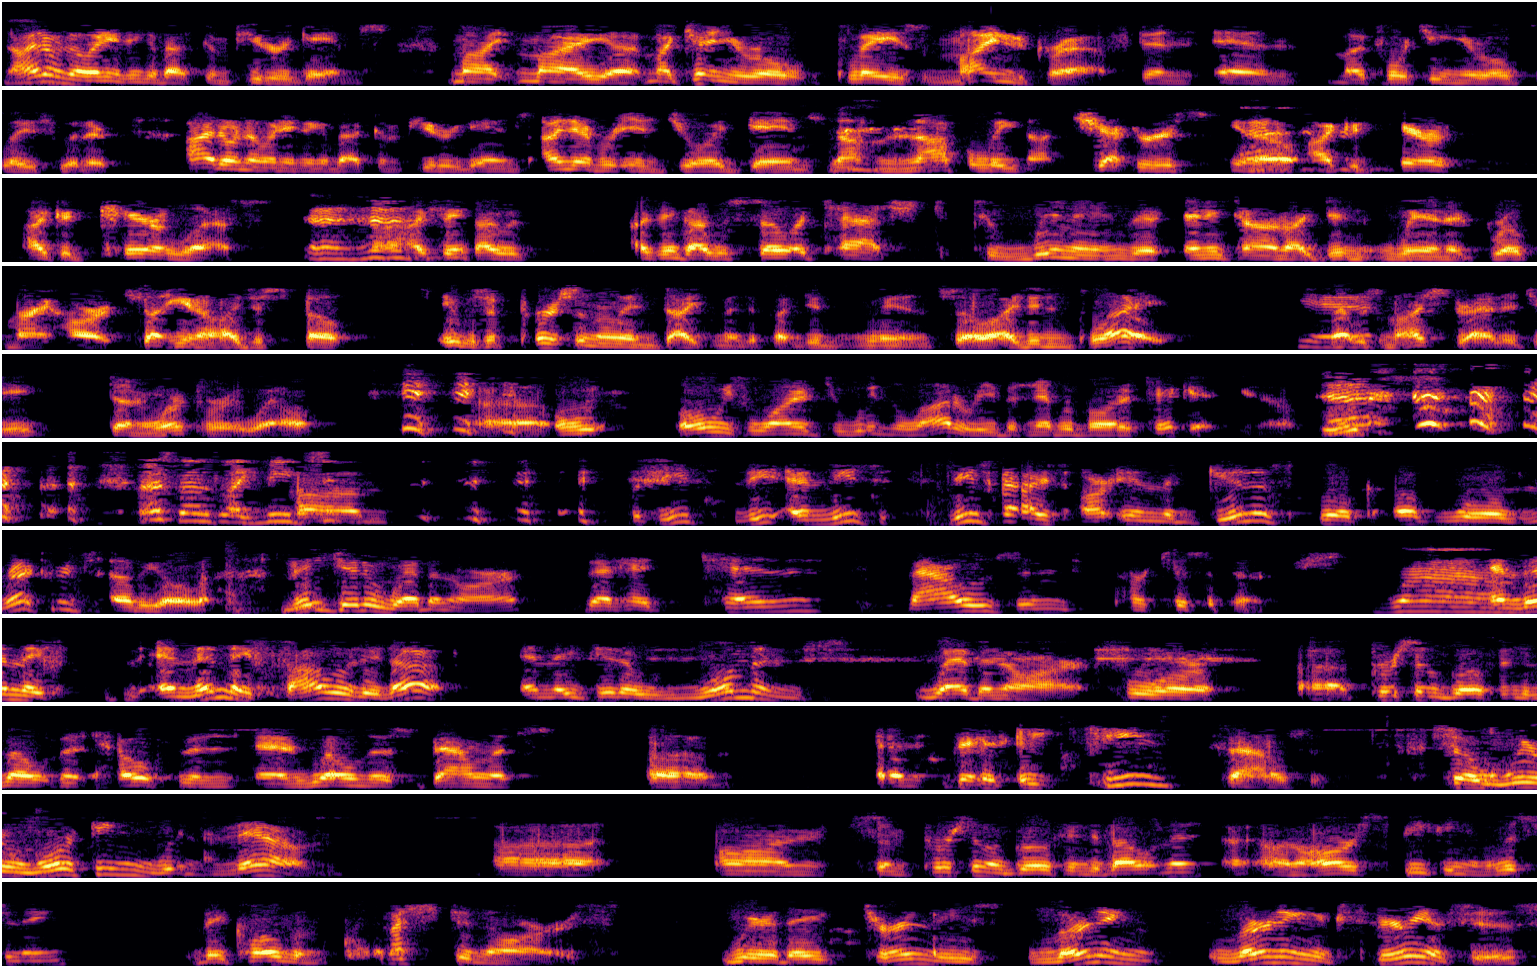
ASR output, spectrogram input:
Now, I don't know anything about computer games. My my uh, my ten year old plays Minecraft, and and my fourteen year old plays with it. I don't know anything about computer games. I never enjoyed games, not Monopoly, not checkers. You know, I could care, I could care less. Uh, I think I was, I think I was so attached to winning that anytime I didn't win, it broke my heart. So, you know, I just felt it was a personal indictment if I didn't win. So I didn't play. Yeah. That was my strategy. Doesn't work very well. uh, always, always wanted to win the lottery, but never bought a ticket, you know. that sounds like me too. Um, but these, the, and these, these guys are in the Guinness Book of World Records, Abiola. They did a webinar that had 10,000 participants. Wow. And then they, and then they followed it up and they did a woman's webinar for uh, personal growth and development, health and, and wellness balance. Um, and they had 18,000. So we're working with them, uh, on some personal growth and development, uh, on our speaking and listening. They call them questionnaires, where they turn these learning, learning experiences,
